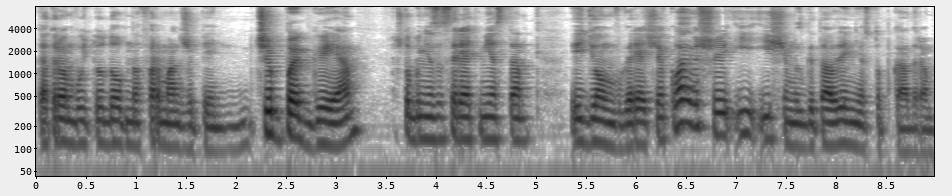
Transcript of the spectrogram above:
которая вам будет удобно, формат JPG, чтобы не засорять место. Идем в горячие клавиши и ищем изготовление стоп-кадра.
